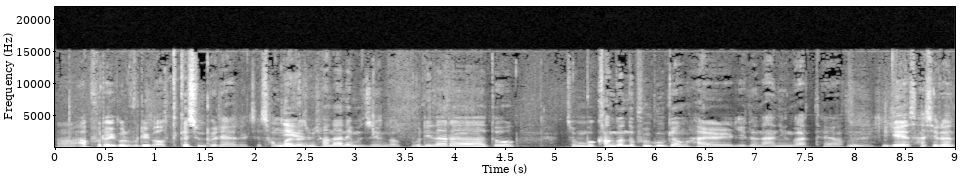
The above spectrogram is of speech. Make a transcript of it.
어 앞으로 이걸 우리가 어떻게 준비를 해야 될지 정말로 예. 좀 현안의 문제인 것 같고 우리나라도 좀 뭐 강 건너 불구경할 일은 아닌 것 같아요. 음. 이게 사실은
